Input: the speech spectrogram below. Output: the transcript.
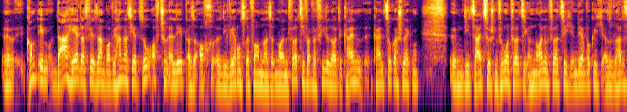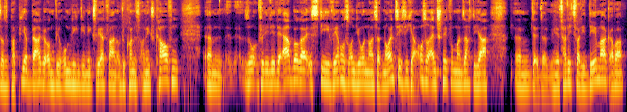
Äh, kommt eben daher, dass wir sagen, boah, wir haben das jetzt so oft schon erlebt, also auch äh, die Währungsreform 1949 war für viele Leute kein, kein Zuckerschlecken. Ähm, die Zeit zwischen 45 und 49, in der wirklich, also du hattest also Papierberge irgendwie rumliegen, die nichts wert waren und du konntest auch nichts kaufen. Ähm, so für die DDR-Bürger ist die Währungsunion 1990 sicher auch so ein Schnitt, wo man sagte, ja, ähm, jetzt hatte ich zwar die D-Mark, aber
